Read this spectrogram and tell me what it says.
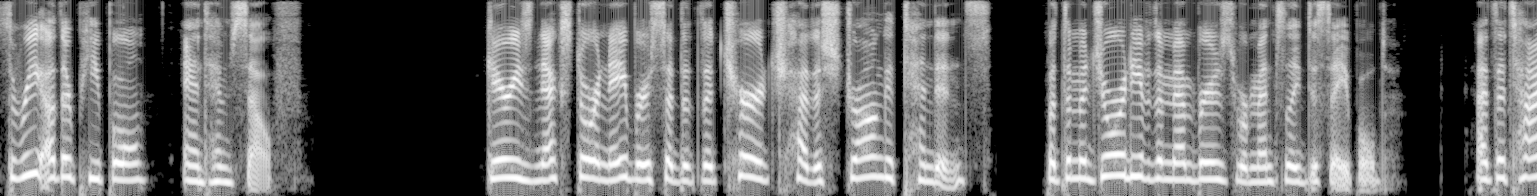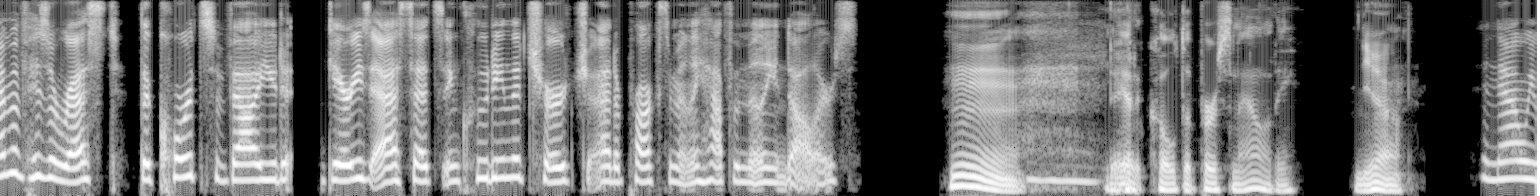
three other people, and himself. Gary's next door neighbor said that the church had a strong attendance, but the majority of the members were mentally disabled. At the time of his arrest, the courts valued Gary's assets, including the church, at approximately half a million dollars. Hmm. He had a cult of personality. Yeah. And now we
